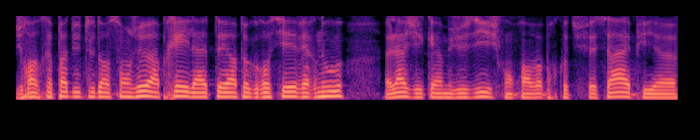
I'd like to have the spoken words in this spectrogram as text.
je rentrais pas du tout dans son jeu. Après, il a été un peu grossier vers nous. Euh, Là, j'ai quand même juste dit, je comprends pas pourquoi tu fais ça. Et puis, euh,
